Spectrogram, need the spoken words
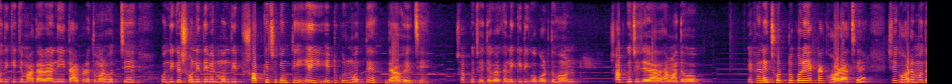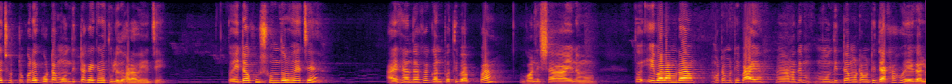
ওদিকে যে মাতা রানী তারপরে তোমার হচ্ছে কোন দিকে শনিদেবের মন্দির সব কিছু কিন্তু এই এটুকুর মধ্যে দেওয়া হয়েছে। সব কিছুই দেখো, এখানে গিরি গোবর্ধন সব কিছু যে রাধা মাধব। এখানে ছোট্ট করে একটা ঘর আছে, সেই ঘরের মধ্যে ছোট্ট করে গোটা মন্দিরটাকে এখানে তুলে ধরা হয়েছে। তো এটাও খুব সুন্দর হয়েছে। আর এখানে দেখো গণপতি বাপ্পা, গণেশায় নম। তো এবার আমরা মোটামুটি আমাদের মন্দিরটা মোটামুটি দেখা হয়ে গেল।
